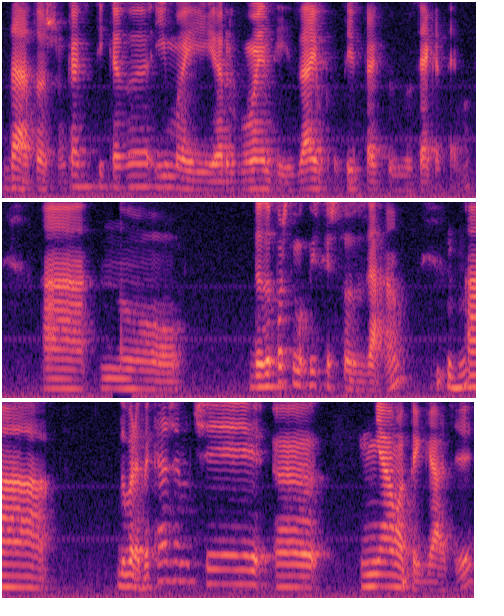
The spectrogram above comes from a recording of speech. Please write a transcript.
Да, точно. Както ти каза, има и аргументи за и против, както за всяка тема. А, но да започнем, ако искаш, с за. Mm-hmm. А, добре, да кажем, че а, нямате гадже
